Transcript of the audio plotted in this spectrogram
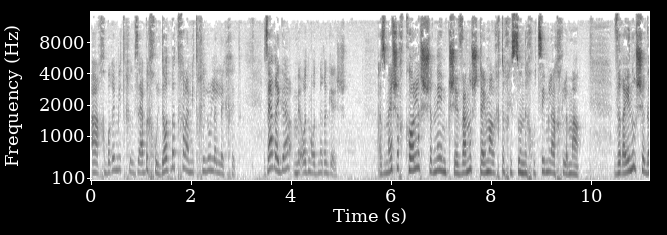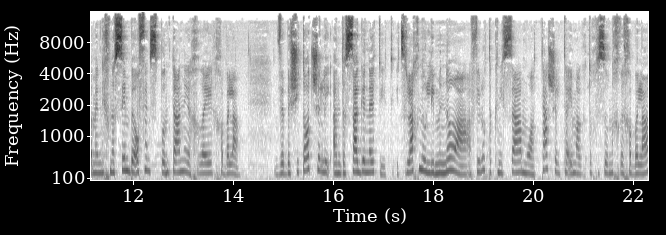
העכברים התחילו, זה היה בחולדות בהתחלה, הם התחילו ללכת. זה היה רגע מאוד מאוד מרגש. אז במשך כל השנים, כשהבנו שתאי מערכת החיסון נחוצים להחלמה, וראינו שגם הם נכנסים באופן ספונטני אחרי חבלה, ובשיטות של הנדסה גנטית הצלחנו למנוע אפילו את הכניסה המועטה של תאי מערכת החיסון אחרי חבלה,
